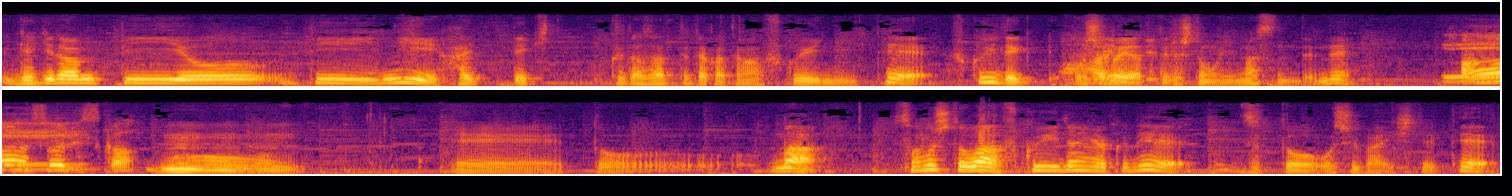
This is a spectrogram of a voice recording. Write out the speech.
劇団 POD に入ってきくくださってた方が福井にいて福井でお芝居やってる人もいますんでね、ああ、そうですか。うんうんうん。えーっとまあその人は福井大学でずっとお芝居してて、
